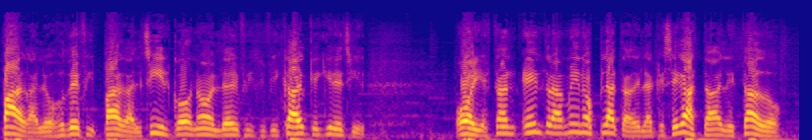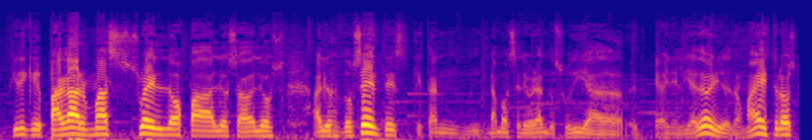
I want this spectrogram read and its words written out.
paga los déficit, paga el circo, ¿no? El déficit fiscal, ¿qué quiere decir? Hoy están, entra menos plata de la que se gasta, el Estado tiene que pagar más sueldos para los, a, los, a los docentes, que están, estamos celebrando su día eh, en el día de hoy, los maestros,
